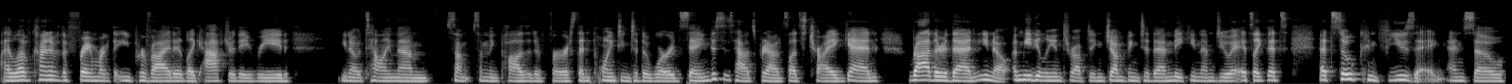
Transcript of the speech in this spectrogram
I love kind of the framework that you provided like after they read you know, telling them some something positive first, then pointing to the word, saying this is how it's pronounced. Let's try again, rather than you know immediately interrupting, jumping to them, making them do it. It's like that's that's so confusing, and so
